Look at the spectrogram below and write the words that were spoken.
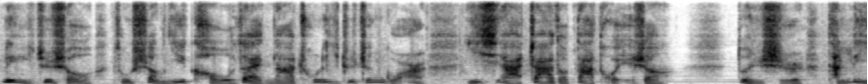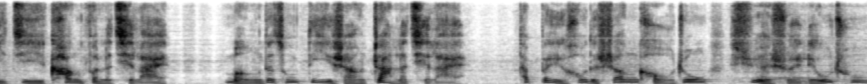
另一只手从上衣口袋拿出了一支针管，一下扎到大腿上。顿时，他立即亢奋了起来，猛地从地上站了起来。他背后的伤口中血水流出，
